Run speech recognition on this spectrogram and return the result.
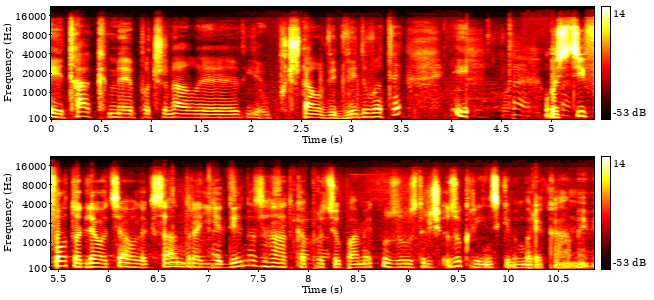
І так ми починали починав відвідувати. І Ось ці фото для отця Олександра єдина згадка про цю пам'ятну зустріч з українськими моряками.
